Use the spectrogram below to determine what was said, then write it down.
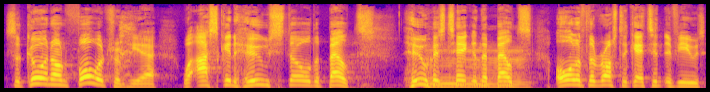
So going on forward from here, we're asking who stole the belts. Who has taken the belts? All of the roster gets interviewed.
